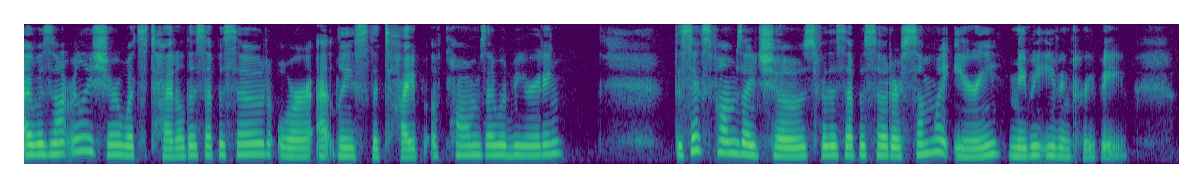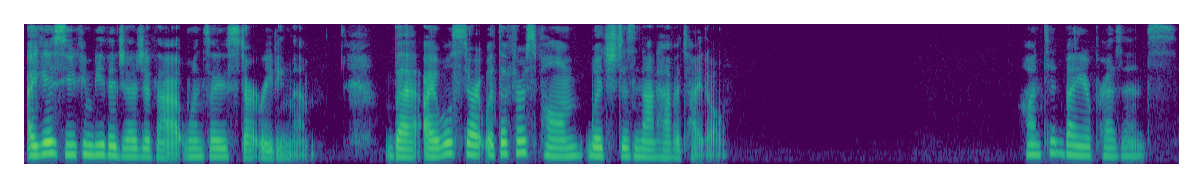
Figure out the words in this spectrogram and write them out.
I was not really sure what to title this episode, or at least the type of poems I would be reading. The six poems I chose for this episode are somewhat eerie, maybe even creepy. I guess you can be the judge of that once I start reading them. But I will start with the first poem, which does not have a title. Haunted by your presence,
